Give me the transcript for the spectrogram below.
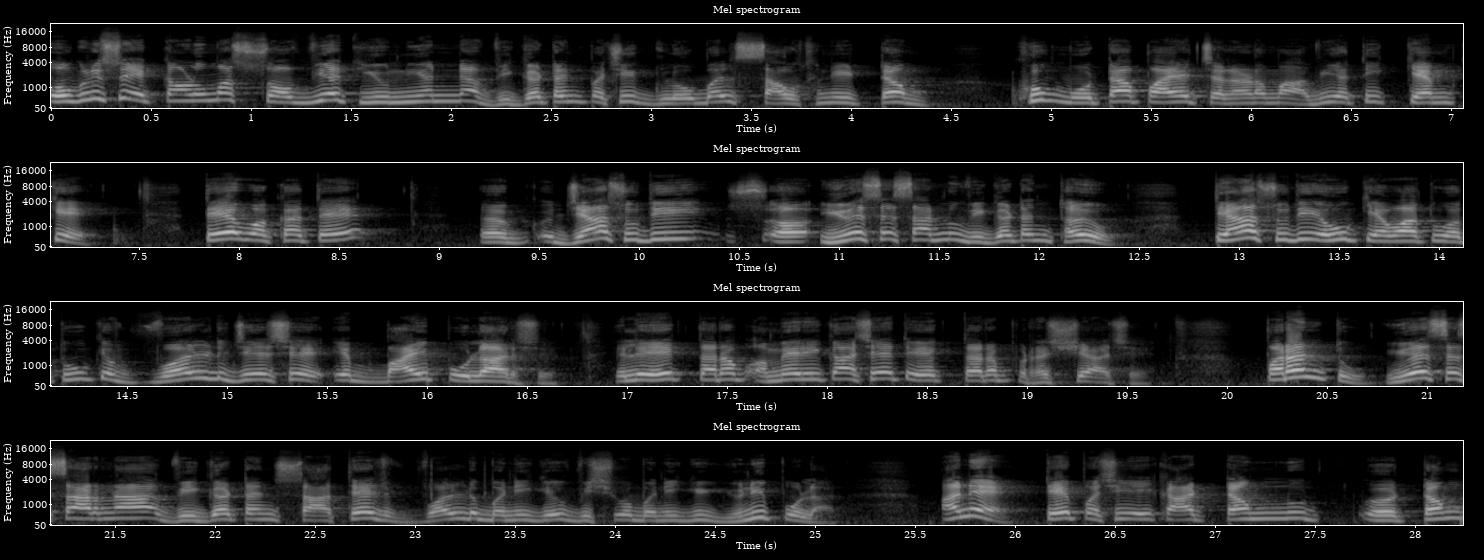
ઓગણીસો એકાણુંમાં સોવિયત યુનિયનના વિઘટન પછી ગ્લોબલ સાઉથની ટર્મ ખૂબ મોટા પાયે ચલણમાં આવી હતી. કેમ કે તે વખતે જ્યાં સુધી યુએસએસઆરનું વિઘટન થયું, ત્યાં સુધી એવું કહેવાતું હતું કે વર્લ્ડ જે છે એ બાયપોલાર છે. એટલે એક તરફ અમેરિકા છે, તો એક તરફ રશિયા છે. પરંતુ યુએસએસઆરના વિઘટન સાથે જ વર્લ્ડ બની ગયું, વિશ્વ બની ગયું યુનિપોલાર. અને તે પછી એક આ ટર્મનું ટર્મ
